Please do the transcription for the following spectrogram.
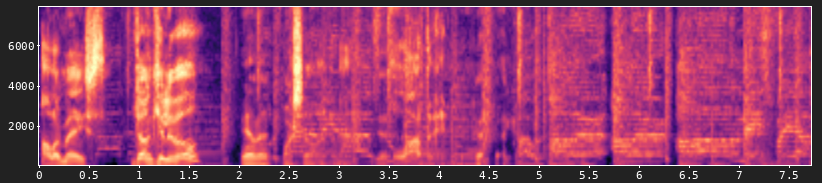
Allermeest. Dank jullie wel. Ja, man. Marcel en René. Later. Ik hou het aller, aller, allermeest van jou.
